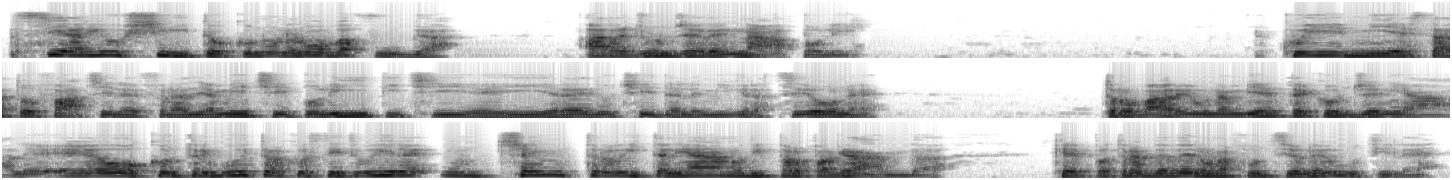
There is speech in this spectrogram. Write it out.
sia riuscito con una nuova fuga a raggiungere Napoli. Qui mi è stato facile fra gli amici politici e i reduci dell'emigrazione trovare un ambiente congeniale e ho contribuito a costituire un centro italiano di propaganda che potrebbe avere una funzione utile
